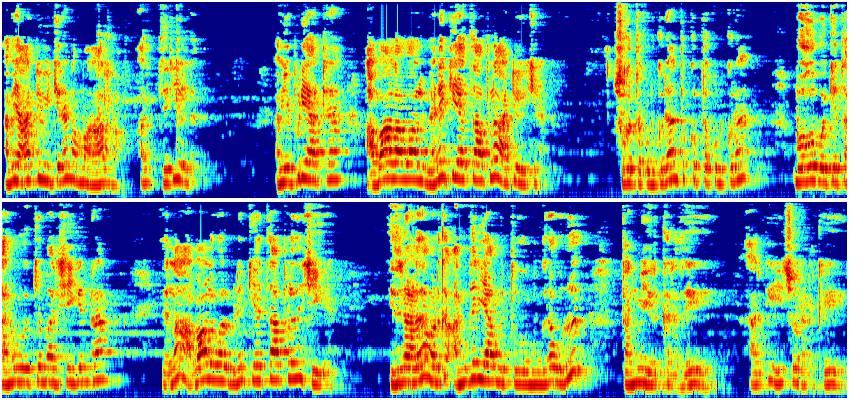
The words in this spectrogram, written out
அவன் ஆட்டி வைக்கிறான் நம்ம ஆடுறோம். அது தெரியல. அவன் எப்படி ஆட்டுறான்? அவால் அவால் வினைக்கு ஏத்தாப்புல ஆட்டி வைக்கிறான். சுகத்தை கொடுக்குறான் துக்கத்தை கொடுக்குறான். போகபோக்கியத்தை அனுபவிக்க மாதிரி செய்கின்றான். இதெல்லாம் அவாளுவால் அவால் செய்கிறேன் இதனால தான் அவனுக்கு அந்தரியாமித்துவம்ங்கிற ஒரு தன்மை இருக்கிறது. அதுக்கு ஈஸ்வரனுக்கு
